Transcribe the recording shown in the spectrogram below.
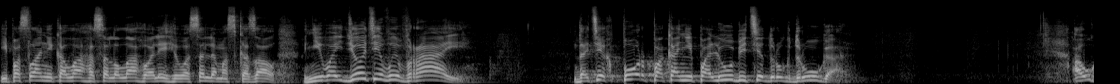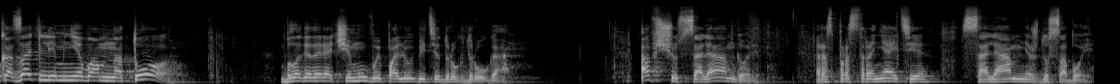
и посланник Аллаха, саллаллаху алейхи вассаляма, сказал, не войдете вы в рай до тех пор, пока не полюбите друг друга. А указать ли мне вам на то, благодаря чему вы полюбите друг друга? Авщу салям, говорит, распространяйте салям между собой.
